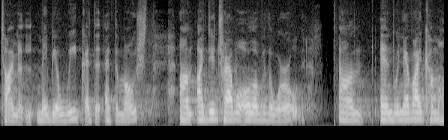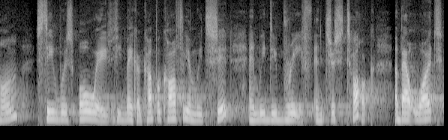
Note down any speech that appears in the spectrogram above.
time, maybe a week at the, at the most. Um, I did travel all over the world. Um, and whenever I'd come home, Steve was always, he'd make a cup of coffee and we'd sit and we'd debrief and just talk about what,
